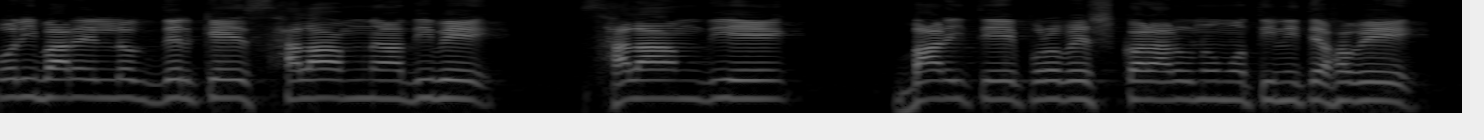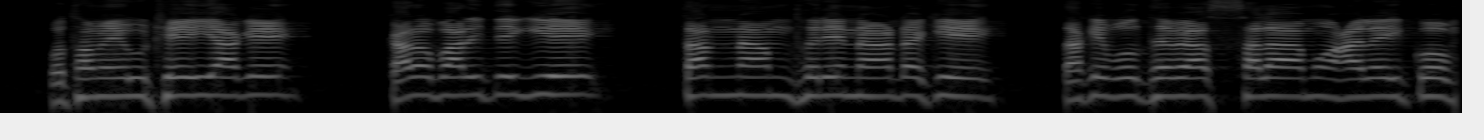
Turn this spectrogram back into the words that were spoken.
পরিবারের লোকদেরকে সালাম না দিবে। সালাম দিয়ে বাড়িতে প্রবেশ করার অনুমতি নিতে হবে। প্রথমে উঠেই আগে কারও বাড়িতে গিয়ে তার নাম ধরে না ডাকে তাকে বলতে হবে, আসসালামু আলাইকুম।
